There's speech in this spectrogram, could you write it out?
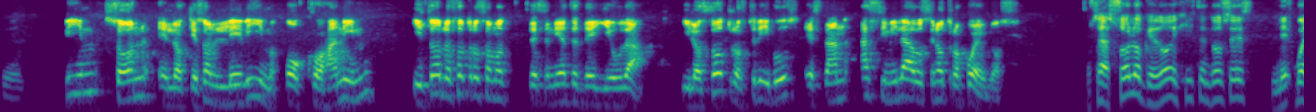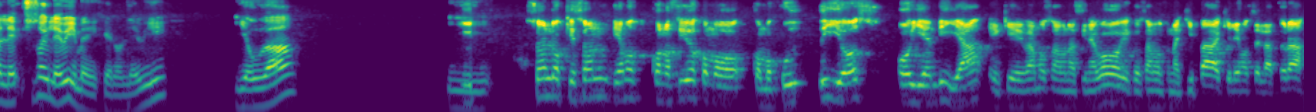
Bien. Bim son eh, los que son Levim o Kohanim, y todos los otros somos descendientes de Yehudá. Y los otros tribus están asimilados en otros pueblos. O sea, solo quedó, dijiste entonces, Le- bueno, Le- yo soy Leví, me dijeron, Leví, Yehudá y... Son los que son, digamos, conocidos como, como judíos hoy en día, eh, que vamos a una sinagoga, que usamos una kippah, que leemos en la Torah.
